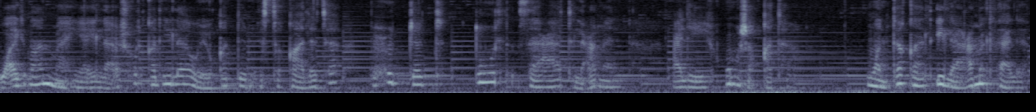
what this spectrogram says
وأيضا ما هي إلا أشهر قليلة ويقدم استقالته بحجة طول ساعات العمل عليه ومشقتها. وانتقل إلى عمل ثالث.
